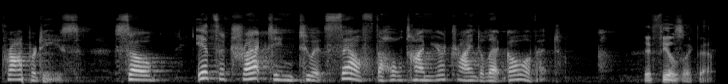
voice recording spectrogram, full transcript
properties. So it's attracting to itself the whole time you're trying to let go of it. It feels like that.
